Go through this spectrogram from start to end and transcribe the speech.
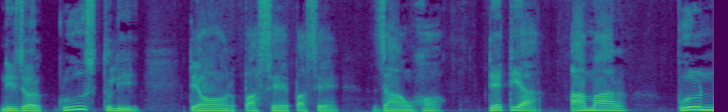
নিজৰ ক্ৰুচ তুলি তেওঁৰ পাছে পাছে যাওঁ হওক তেতিয়া আমাৰ পূৰ্ণ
